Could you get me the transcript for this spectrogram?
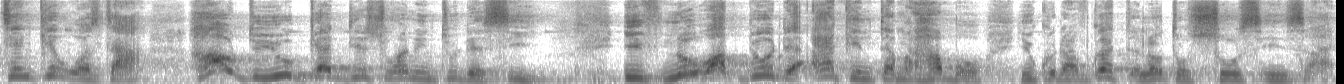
thinking was that how do you get this one into the sea? If Noah built the ark in Tema Harbor, you could have got a lot of souls inside.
